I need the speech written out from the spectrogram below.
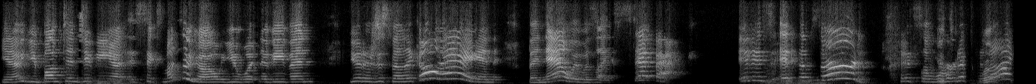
you know, you bumped into me uh, six months ago, you wouldn't have even, you'd have just been like, oh, hey. And, but now it was like, step back. It is, it's absurd. It's the word It's- of the well, night.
